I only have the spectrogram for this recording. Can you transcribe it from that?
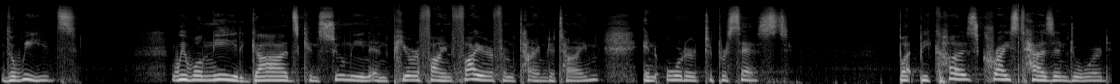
the weeds. We will need God's consuming and purifying fire from time to time in order to persist. But because Christ has endured,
